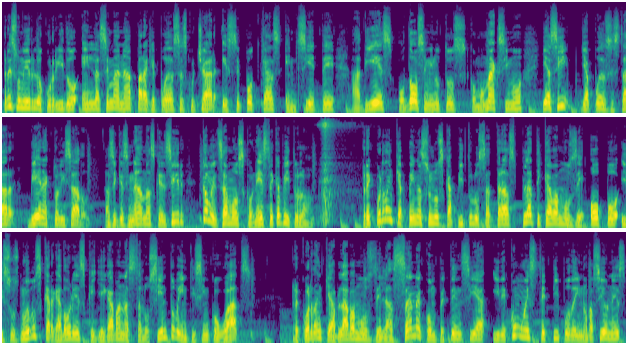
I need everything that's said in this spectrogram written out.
resumir lo ocurrido en la semana para que puedas escuchar este podcast en 7 a 10 o 12 minutos como máximo y así ya puedes estar bien actualizado. Así que sin nada más que decir, comenzamos con este capítulo. ¿Recuerdan que apenas unos capítulos atrás platicábamos de Oppo y sus nuevos cargadores que llegaban hasta los 125 watts? ¿Recuerdan que hablábamos de la sana competencia y de cómo este tipo de innovaciones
